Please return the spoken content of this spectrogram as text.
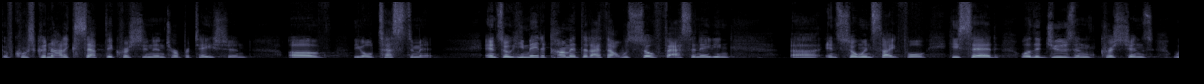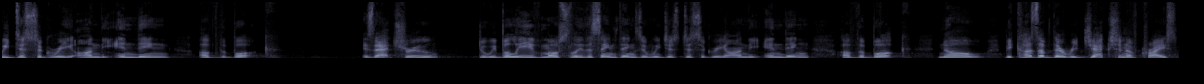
of course, could not accept the Christian interpretation of the Old Testament. And so he made a comment that I thought was so fascinating uh, and so insightful. He said, Well, the Jews and Christians, we disagree on the ending of the book. Is that true? Do we believe mostly the same things and we just disagree on the ending of the book? No. Because of their rejection of Christ,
